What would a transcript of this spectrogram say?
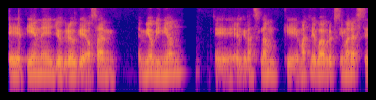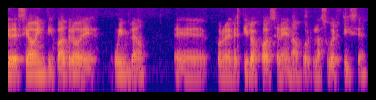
eh, tiene, yo creo que, o sea, en, mi opinión, el Grand Slam que más le va a aproximar a ese deseado 24 es Wimbledon, por el estilo de juego de Serena, por la superficie.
